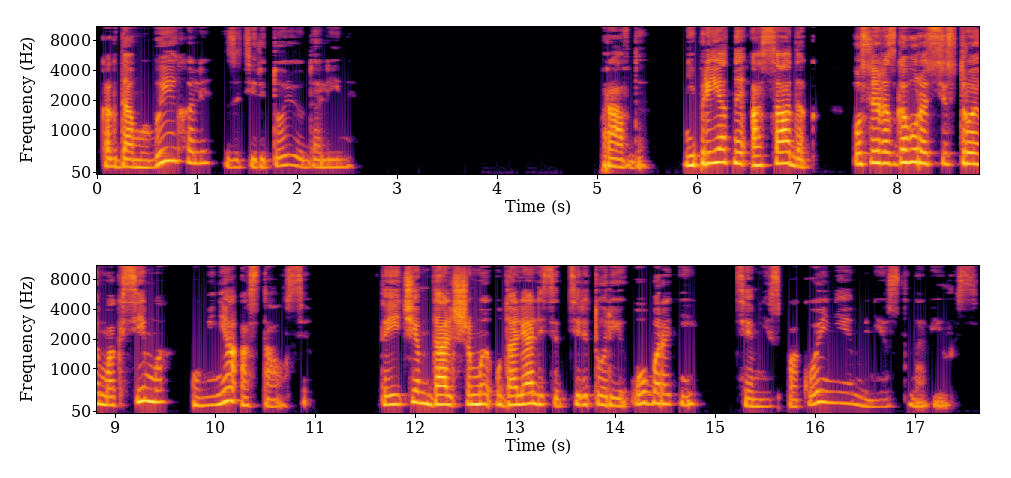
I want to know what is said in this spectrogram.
когда мы выехали за территорию долины. Правда, неприятный осадок после разговора с сестрой Максима у меня остался. Да и чем дальше мы удалялись от территории оборотней, тем неспокойнее мне становилось.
